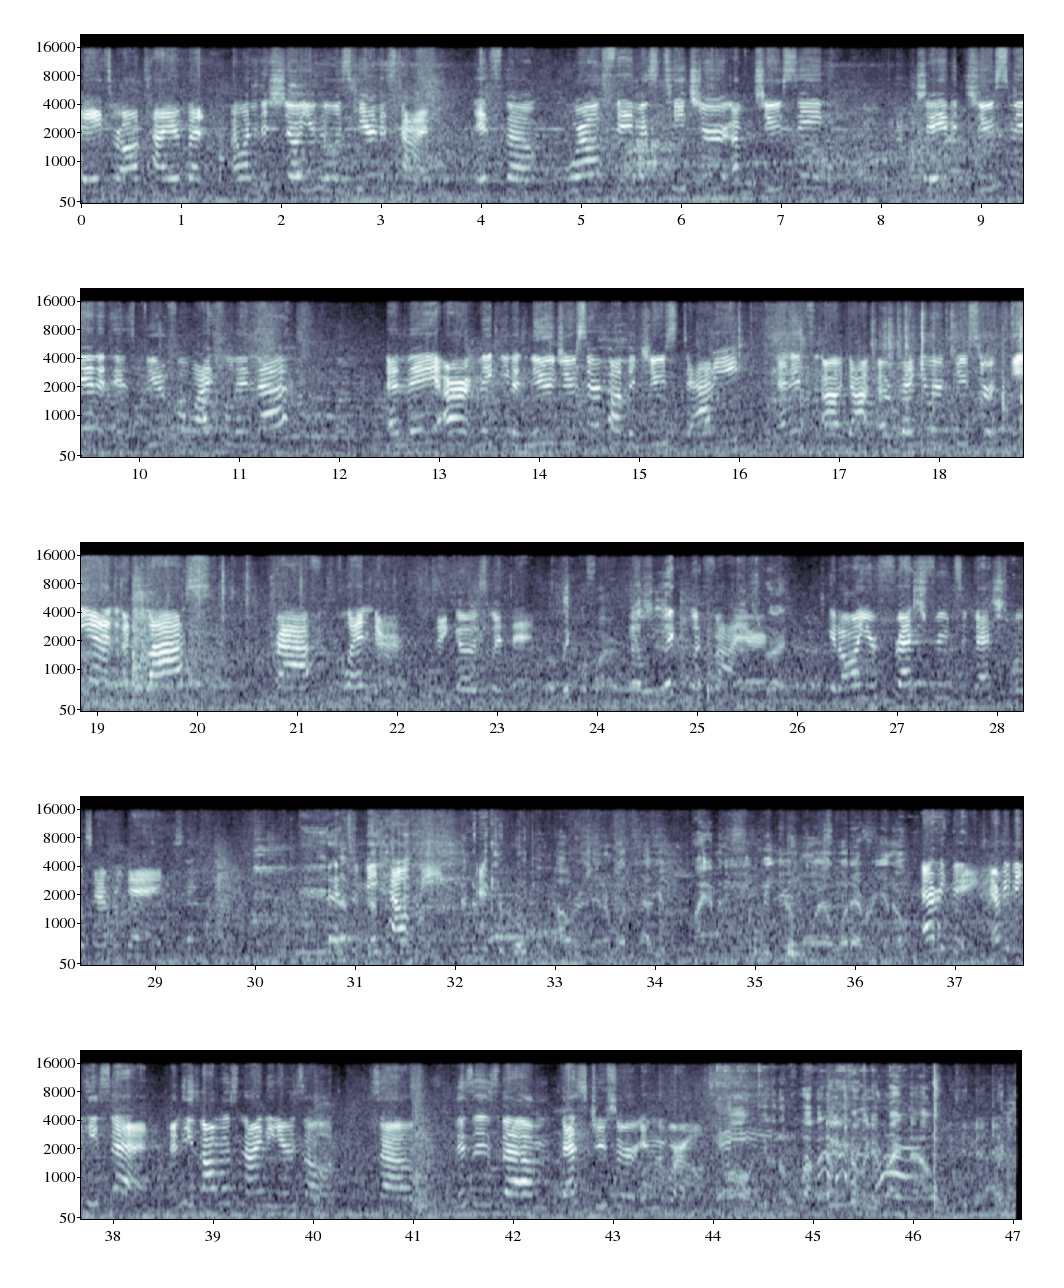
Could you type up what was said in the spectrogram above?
days. We're all tired, but I wanted to show you who was here this time. It's the world famous teacher of juicing, Jay the Juiceman and his beautiful wife Linda. And they are making a new juicer called the JuiceDaddy. And it's uh, got a regular juicer and a glass craft blender that goes with it. A liquefier. A liquefier. Right. To get all your fresh fruits and vegetables every day. To be that's what they healthy. And to mix your protein powders in or what have you, vitamin E, wheat germ oil, whatever, you know? Everything. Everything he said. And he's almost 90 years old. So this is the um, best juicer in the world. Oh, you're gonna love it. I'm telling you right now.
